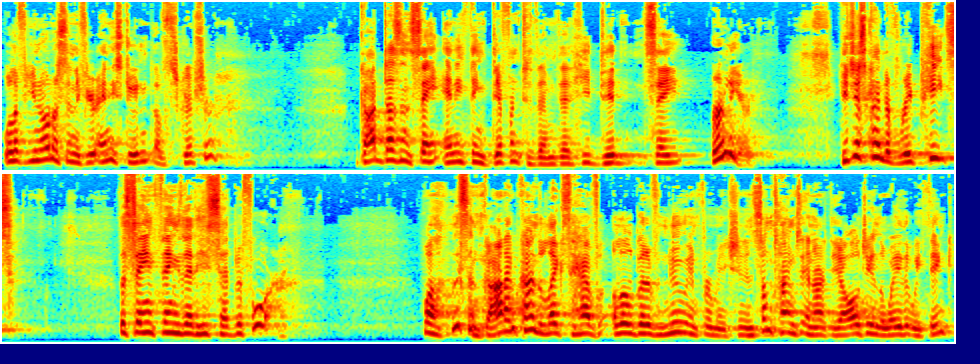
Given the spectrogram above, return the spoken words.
Well, if you notice, and if you're any student of Scripture, God doesn't say anything different to them that he did say earlier. He just kind of repeats the same thing that he said before. Well, listen, God, I kind of like to have a little bit of new information. And sometimes in our theology and the way that we think,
